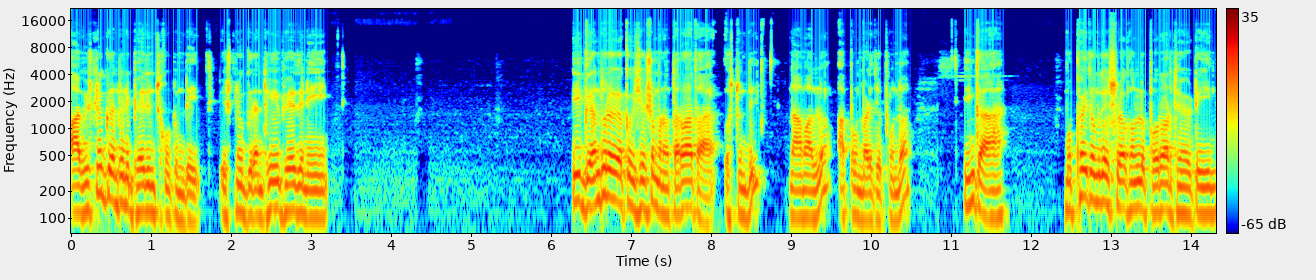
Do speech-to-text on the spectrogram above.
ఆ విష్ణు గ్రంథిని భేదించుకుంటుంది. విష్ణు గ్రంథి విభేదిని. ఈ గ్రంథుల యొక్క విశేషం మనం తర్వాత వస్తుంది. నామాల్లో అప్పుడు మళ్ళీ చెప్పుకుందాం. ఇంకా ముప్పై తొమ్మిదో శ్లోకంలో పూర్వార్థం ఏమిటి?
